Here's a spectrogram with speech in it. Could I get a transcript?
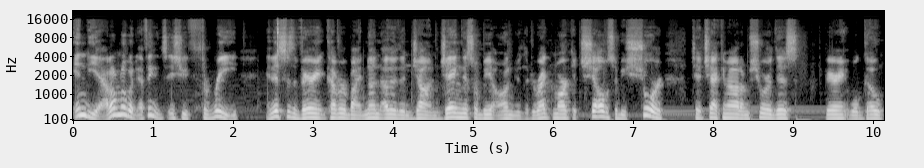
India. I don't know what I think it's issue three. And this is a variant cover by none other than John Jang. This will be on the direct market shelves, so be sure to check him out. I'm sure this variant will go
